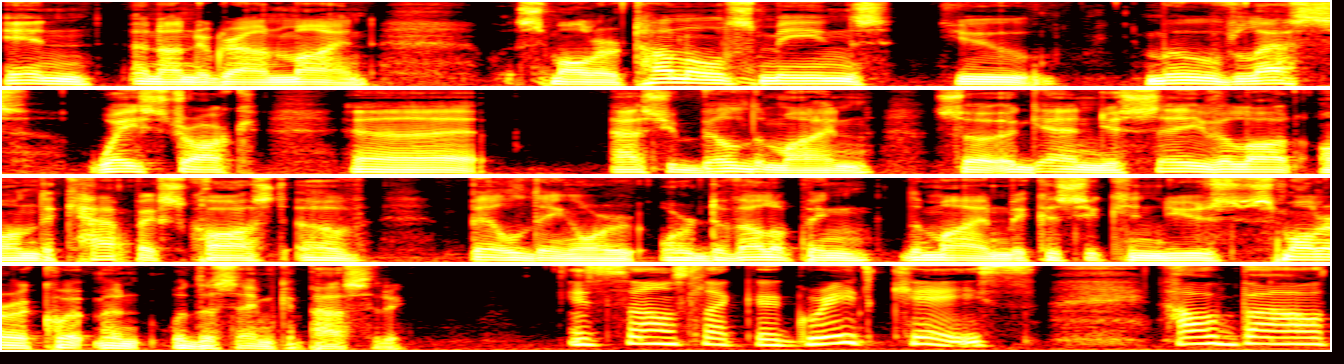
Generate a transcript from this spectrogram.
in an underground mine. Smaller tunnels means you move less waste rock uh, as you build the mine. So again, you save a lot on the capex cost of building or, or developing the mine because you can use smaller equipment with the same capacity. It sounds like a great case. How about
